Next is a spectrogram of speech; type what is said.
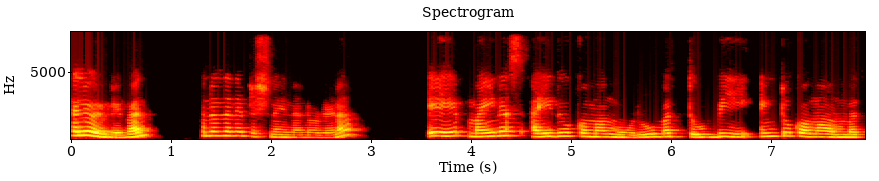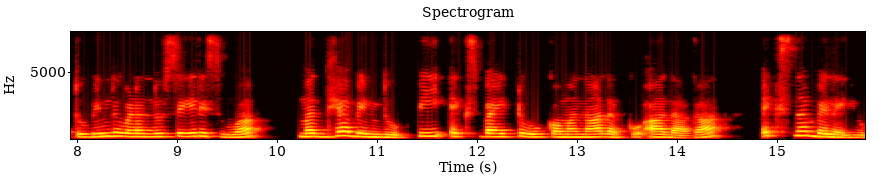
ಹೆಲೋ ಎವ್ರಿವನ್ ಹನ್ನೊಂದನೇ ಪ್ರಶ್ನೆಯನ್ನ ನೋಡೋಣ. ಎ ಮೈನಸ್ ಐದು ಕೊಮ ಮೂರು ಮತ್ತು ಬಿ ಎಂಟು ಕೊಮ ಒಂಬತ್ತು ಬಿಂದುಗಳನ್ನು ಸೇರಿಸುವ ಮಧ್ಯ ಬಿಂದು P X by two comma ನಾಲ್ಕು ಆದಾಗ ಎಕ್ಸ್ನ ಬೆಲೆಯು?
